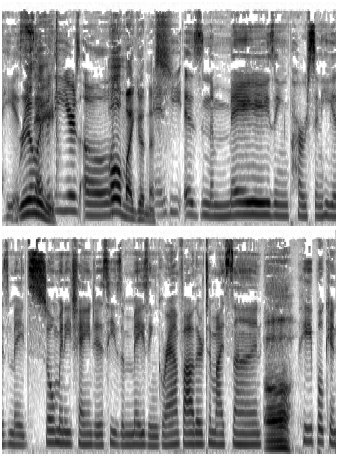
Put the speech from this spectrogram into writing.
he is Really? 70 years old. Oh my goodness. And he is an amazing person. He has made so many changes. He's an amazing grandfather to my son. oh. People can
